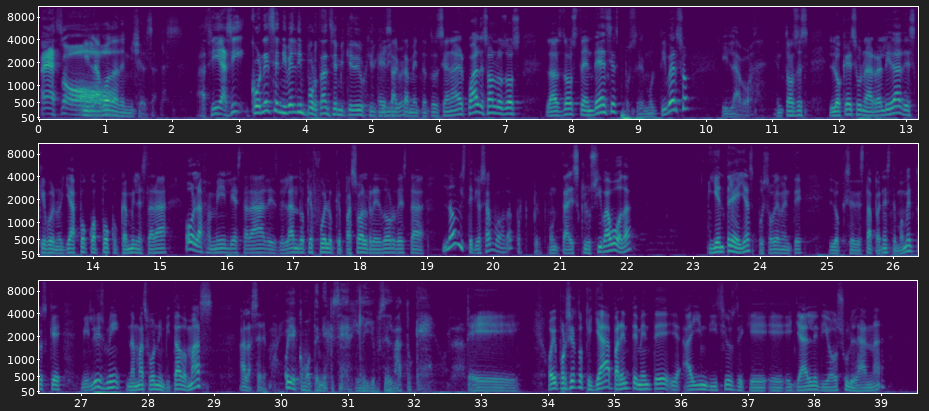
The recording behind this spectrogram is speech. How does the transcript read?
¡Eso! y la boda de Michelle Salas. Así, así, con ese nivel de importancia, mi querido Gil ¿eh? Exactamente, entonces decían, a ver, ¿cuáles son los dos, las dos tendencias? Pues el multiverso y la boda. Entonces, lo que es una realidad es que, bueno, ya poco a poco Camila estará, o la familia estará desvelando qué fue lo que pasó alrededor de esta, no misteriosa boda, porque pero exclusiva boda. Y entre ellas, pues obviamente, lo que se destapa en este momento es que mi Luismi nada más fue un invitado más a la ceremonia. Oye, como tenía que ser, Gilillo, pues el vato qué. Sí. Oye, por cierto, que ya aparentemente hay indicios de que eh, ya le dio su lana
